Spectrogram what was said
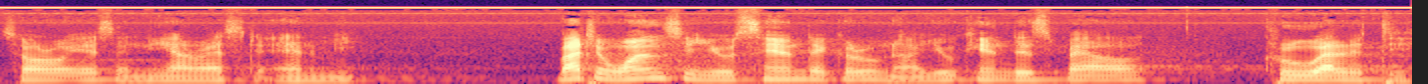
Sorrow is the nearest enemy. But once you send the karuna, you can dispel cruelty.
